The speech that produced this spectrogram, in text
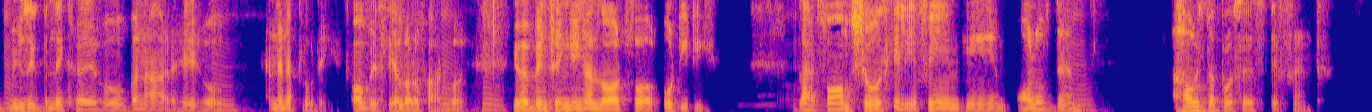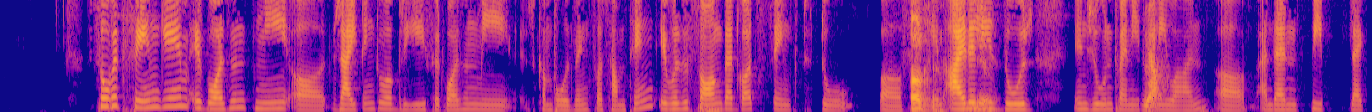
mm. music likh rahe ho, bana rahe ho, mm. and then uploading it. Obviously, a lot of hard work. Mm. You have been singing a lot for OTT platforms, shows ke liye, fame, game, all of them. How is the process different? So with Fame Game, it wasn't me uh, writing to a brief. It wasn't me composing for something. It was a song that got synced to uh, film okay. game. I released yeah. Dur in June 2021, yeah. uh, and then people like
